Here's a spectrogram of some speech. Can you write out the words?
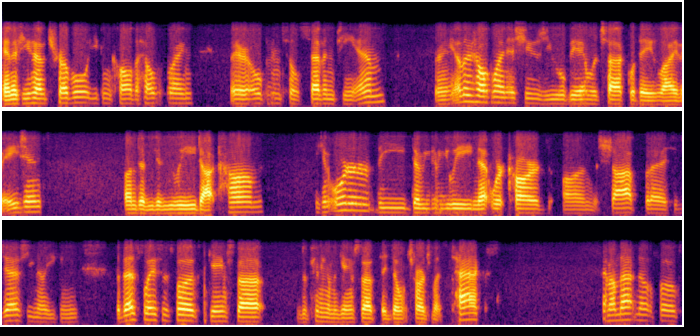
And if you have trouble, you can call the helpline. They're open until 7 p.m. For any other helpline issues, you will be able to talk with a live agent on WWE.com. You can order the WWE Network cards on the shop, but I suggest you know you can. The best places, folks, GameStop, depending on the GameStop, they don't charge much tax. And on that note, folks,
